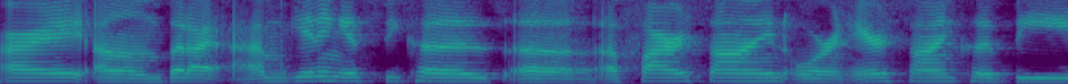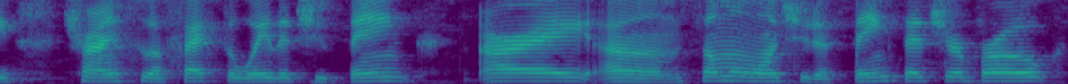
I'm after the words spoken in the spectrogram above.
All right um, but I, i'm getting it's because uh, a fire sign or an air sign could be trying to affect the way that you think all right um someone wants you to think that you're broke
